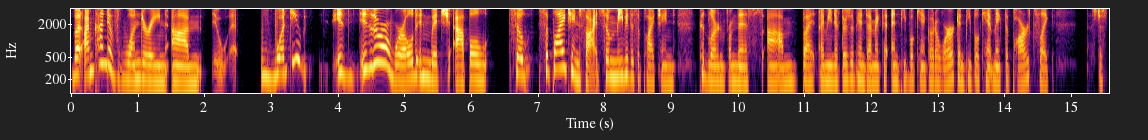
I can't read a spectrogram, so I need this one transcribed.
but I'm kind of wondering um, what do you is is there a world in which Apple so supply chain aside, so maybe the supply chain could learn from this. Um, but I mean, if there's a pandemic that, and people can't go to work and people can't make the parts, like that's just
